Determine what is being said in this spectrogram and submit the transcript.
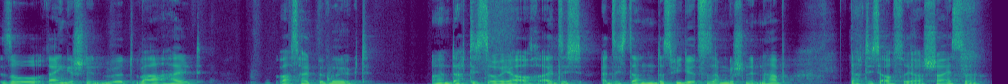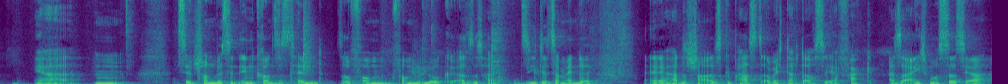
so reingeschnitten wird, war halt, war es halt bewölkt. Und dann dachte ich so, ja, auch als ich, als ich dann das Video zusammengeschnitten habe, dachte ich auch so, ja, scheiße. Ja, hm, ist jetzt schon ein bisschen inkonsistent, so vom, vom Look. Also es hat, sieht jetzt am Ende, äh, hat es schon alles gepasst, aber ich dachte auch so, ja, fuck. Also eigentlich muss das ja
